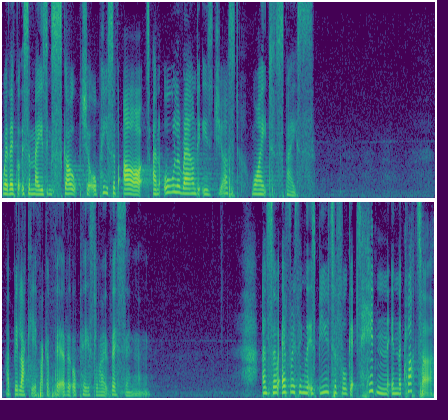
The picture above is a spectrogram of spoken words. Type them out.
where they've got this amazing sculpture or piece of art and all around it is just white space? I'd be lucky if I could fit a little piece like this in. And so everything that is beautiful gets hidden in the clutter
